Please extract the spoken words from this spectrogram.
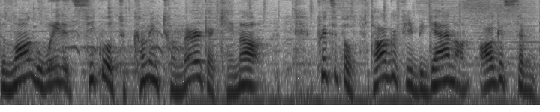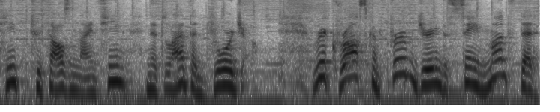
the long awaited sequel to Coming to America came out. Principal photography began on August 17, 2019, in Atlanta, Georgia. Rick Ross confirmed during the same month that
